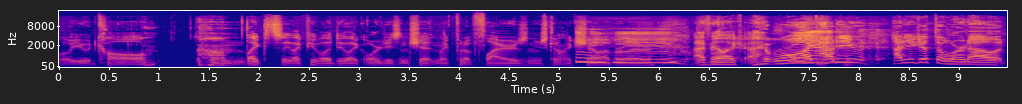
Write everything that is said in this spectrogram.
what you would call, um, like say like people that do like orgies and shit and like put up flyers and you just kind of like show up or whatever. I feel like I, well, like how do you how do you get the word out?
